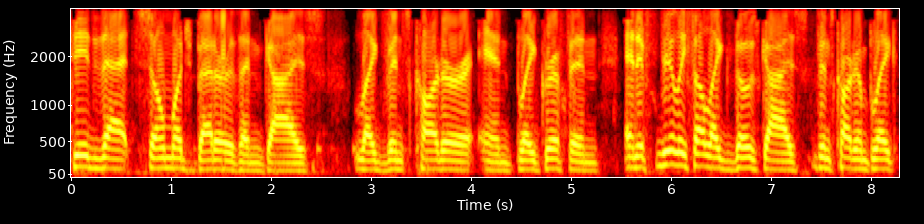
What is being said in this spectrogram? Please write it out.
did that so much better than guys like Vince Carter and Blake Griffin, and it really felt like those guys, Vince Carter and Blake,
